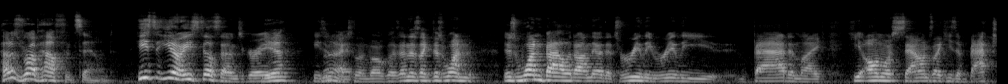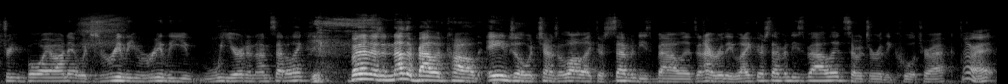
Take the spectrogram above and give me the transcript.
How does Rob Halford sound? He's you know he still sounds great. Yeah? he's an Alright. excellent vocalist. And there's like there's one there's one ballad on there that's really really bad and like he almost sounds like he's a Backstreet Boy on it, which is really really weird and unsettling. Yeah. But then there's another ballad called Angel, which sounds a lot like their 70s ballads, and I really like their 70s ballads, so it's a really cool track. All right.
